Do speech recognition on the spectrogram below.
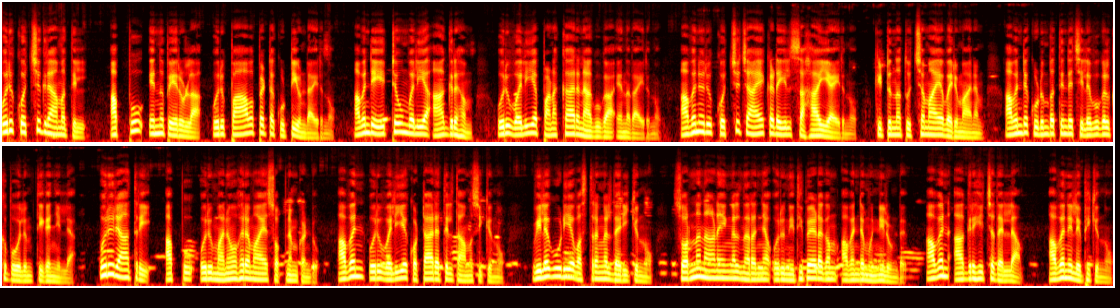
ഒരു കൊച്ചു ഗ്രാമത്തിൽ അപ്പു എന്നു പേരുള്ള ഒരു പാവപ്പെട്ട കുട്ടിയുണ്ടായിരുന്നു. അവന്റെ ഏറ്റവും വലിയ ആഗ്രഹം ഒരു വലിയ പണക്കാരനാകുക എന്നതായിരുന്നു. അവനൊരു കൊച്ചു ചായക്കടയിൽ സഹായിയായിരുന്നു. കിട്ടുന്ന തുച്ഛമായ വരുമാനം അവന്റെ കുടുംബത്തിന്റെ ചിലവുകൾക്ക് പോലും തികഞ്ഞില്ല. ഒരു രാത്രി അപ്പു ഒരു മനോഹരമായ സ്വപ്നം കണ്ടു. അവൻ ഒരു വലിയ കൊട്ടാരത്തിൽ താമസിക്കുന്നു. വില കൂടിയ വസ്ത്രങ്ങൾ ധരിക്കുന്നു. സ്വർണ നാണയങ്ങൾ നിറഞ്ഞ ഒരു നിധിപേടകം അവന്റെ മുന്നിലുണ്ട്. അവൻ ആഗ്രഹിച്ചതെല്ലാം അവന് ലഭിക്കുന്നു.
